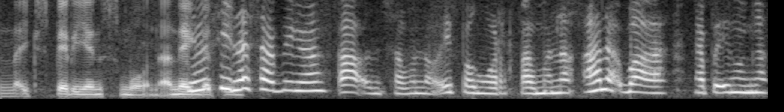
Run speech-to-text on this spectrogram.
na experience mo na Yung negative? sinasabi nga, ah, unsa mo na, eh, pangwarta mo na. Ana ba? Napaingon nga,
